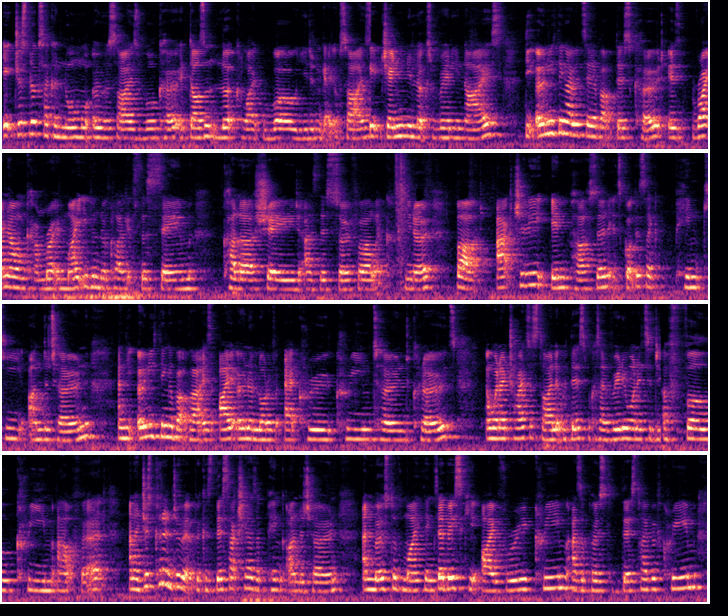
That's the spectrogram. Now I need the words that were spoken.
it just looks like a normal oversized wool coat. It doesn't look like, whoa, you didn't get your size. It genuinely looks really nice. The only thing I would say about this coat is right now on camera, it might even look like it's the same color shade as this sofa, like, you know, but actually in person, it's got this like pinky undertone. And the only thing about that is I own a lot of ecru cream toned clothes and when I tried to style it with this because I really wanted to do a full cream outfit and I just couldn't do it because this actually has a pink undertone and most of my things they're basically ivory cream as opposed to this type of cream.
